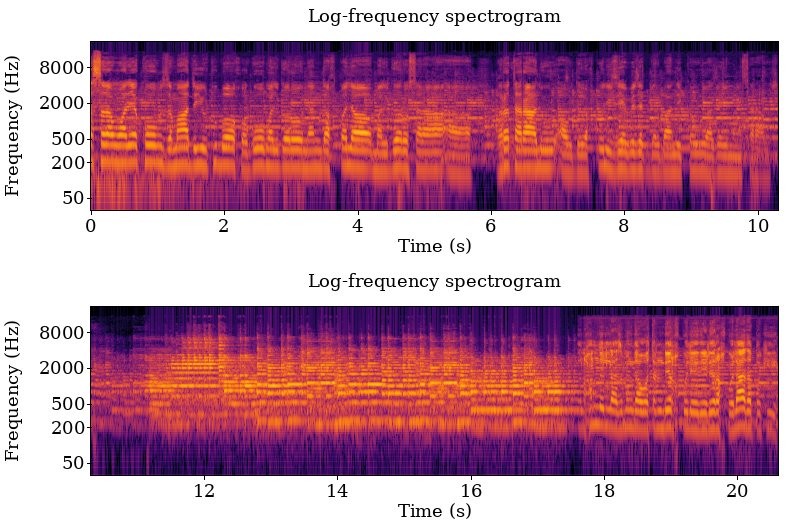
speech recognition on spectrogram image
السلام علیکم زما د یوټیوب خوږو ملګرو نن د خپل ملګرو سره غره ته رالو او د یو ښکلي ځای وزټ در باندې کوو راځئ موږ سره اوسئ الحمدلله زمونږ دا وطن ډېر ښکلی دی ډېره ښکلا ده پکې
